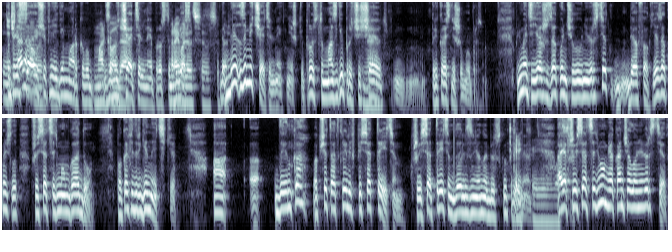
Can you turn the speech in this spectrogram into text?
не Потрясающие книги Маркова. Маркова замечательные да. просто. Про блеск. эволюцию, супер. Да, замечательные книжки. Просто мозги прочищают да. прекраснейшим образом. Понимаете, я же закончила университет, биофак, я закончила в 67 году по кафедре генетики. А, а ДНК вообще-то открыли в 53-м. В 63-м дали за нее Нобелевскую премию. А я в 67-м я окончала университет.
